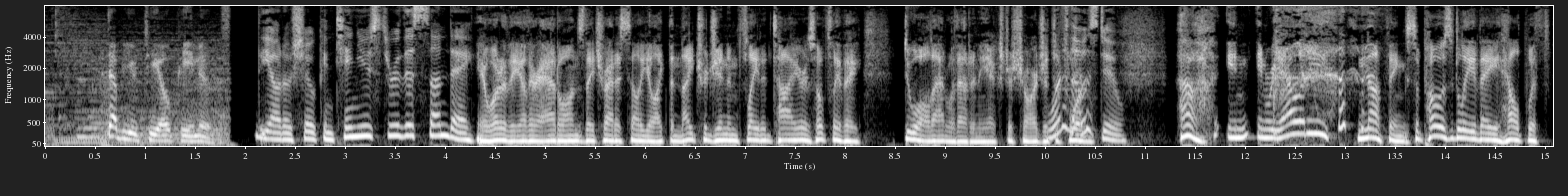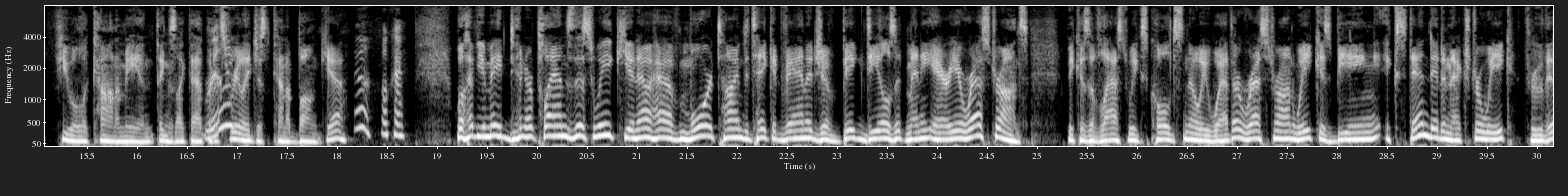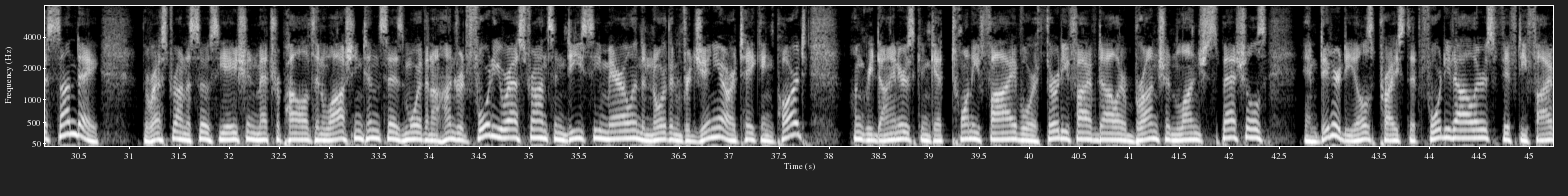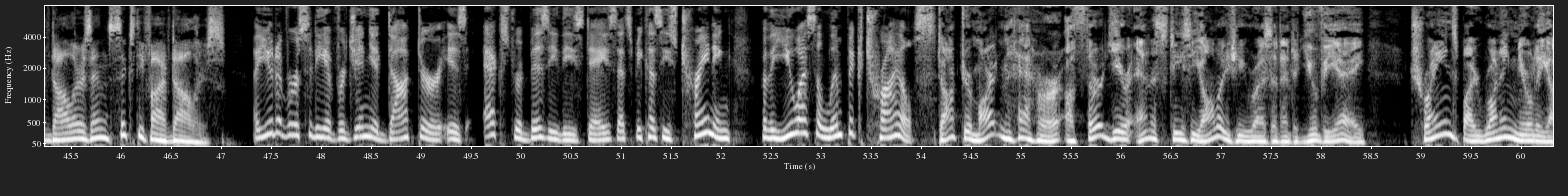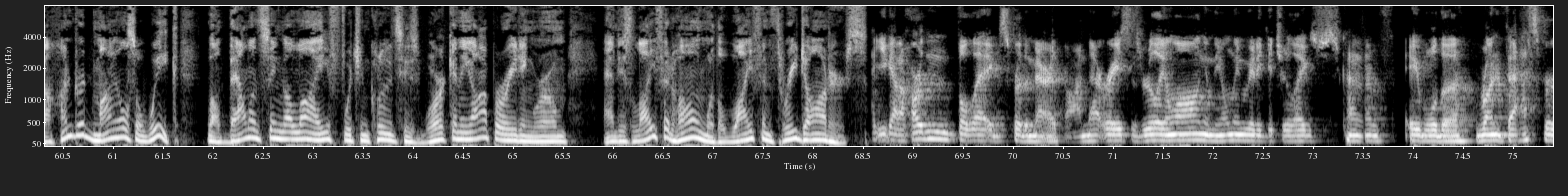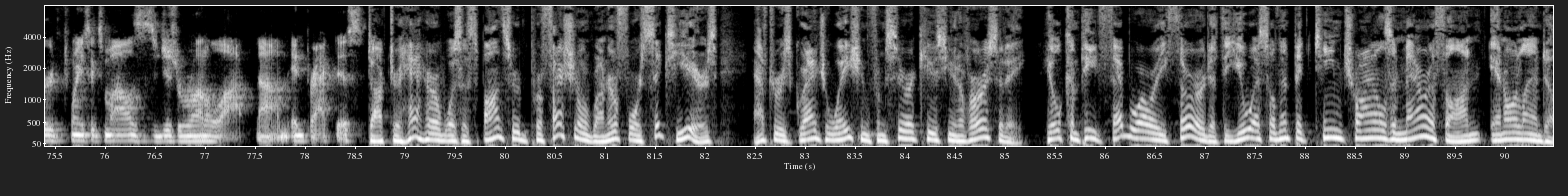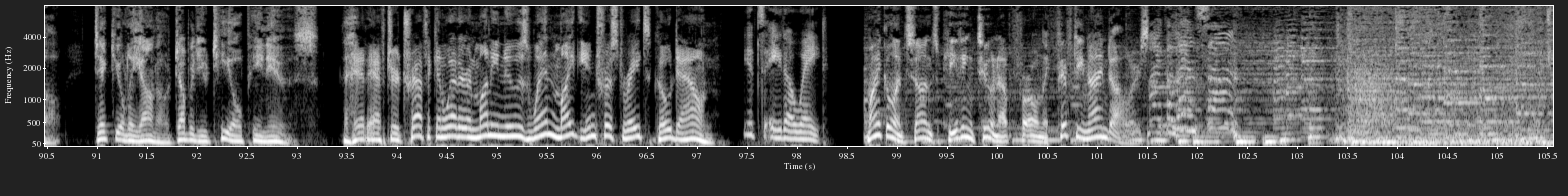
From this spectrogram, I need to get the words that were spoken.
WTOP News. The auto show continues through this Sunday. Yeah, what are the other add-ons they try to sell you, like the nitrogen inflated tires? Hopefully, they do all that without any extra charge. What do those do? Ah, in in reality, nothing. Supposedly they help with fuel economy and things like that, but really? it's really just kind of bunk. Yeah. Yeah. Okay. Well, have you made dinner plans this week? You now have more time to take advantage of big deals at many area restaurants. Because of last week's cold, snowy weather, Restaurant Week is being extended an extra week through this Sunday. The Restaurant Association Metropolitan Washington says more than 140 restaurants in D.C., Maryland, and Northern Virginia are taking part. Hungry diners can get 25 or $35 brunch and lunch specials and dinner deals priced at $40, $55, and $65. A University of Virginia doctor is extra busy these days. That's because he's training for the U.S. Olympic trials. Dr. Martin Hehir, a third year anesthesiology resident at UVA, trains by running nearly 100 miles a week while balancing a life which includes his work in the operating room and his life at home with a wife and three daughters. You got to harden the legs for the marathon. That race is really long, and the only way to get your legs kind of able to run fast for 26 miles is to just run a lot um, in practice. Dr. Hehir was a sponsored professional runner for six years after his graduation from Syracuse University. He'll compete February 3rd at the U.S. Olympic Team Trials and Marathon in Orlando. Dick Uliano, WTOP News. Ahead after traffic and weather and money news, when might interest rates go down? It's 808. Michael and Son's heating tune-up for only $59. Michael and Son.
